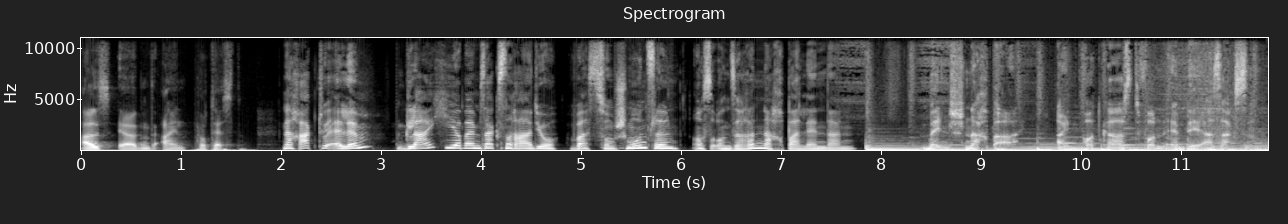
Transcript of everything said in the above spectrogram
als irgendein Protest. Nach aktuellem gleich hier beim Sachsenradio was zum Schmunzeln aus unseren Nachbarländern. Mensch Nachbar, ein Podcast von MDR Sachsen.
